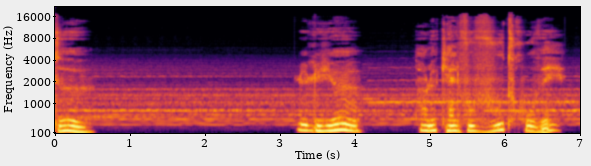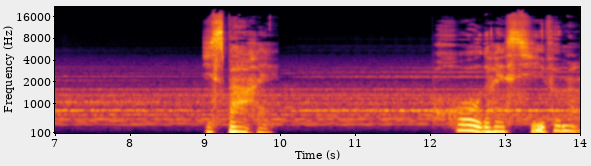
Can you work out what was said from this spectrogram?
Deux, le lieu dans lequel vous vous trouvez disparaît progressivement.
